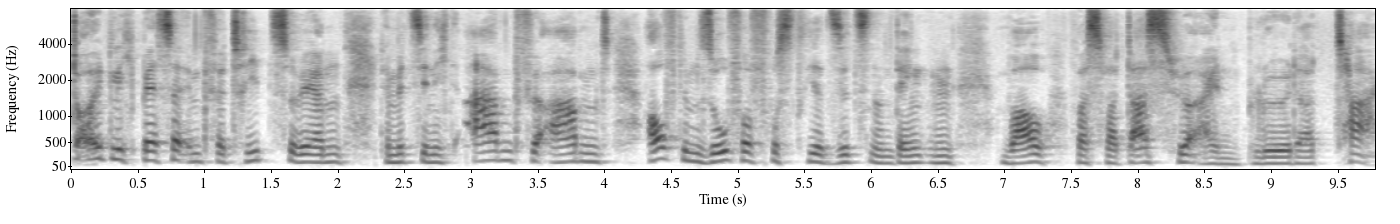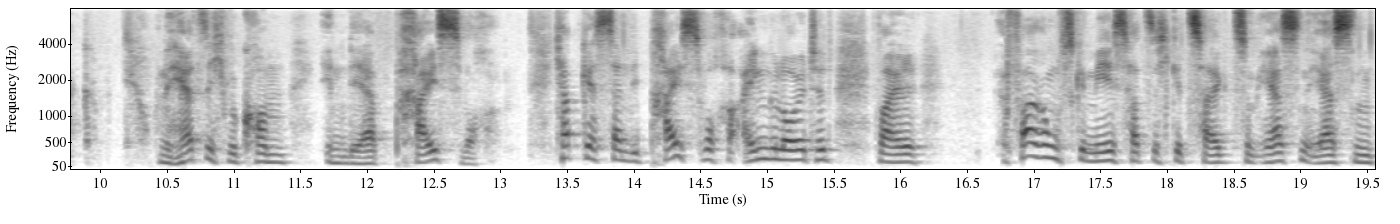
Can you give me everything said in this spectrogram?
deutlich besser im Vertrieb zu werden, damit sie nicht Abend für Abend auf dem Sofa frustriert sitzen und denken, wow, was war das für ein blöder Tag. Und herzlich willkommen in der Preiswoche. Ich habe gestern die Preiswoche eingeläutet, weil erfahrungsgemäß hat sich gezeigt, zum 1.1.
